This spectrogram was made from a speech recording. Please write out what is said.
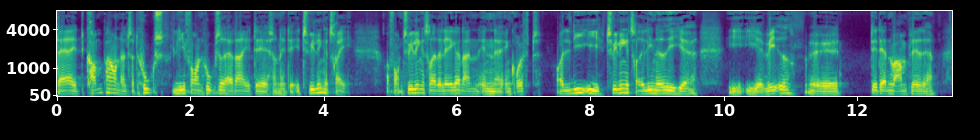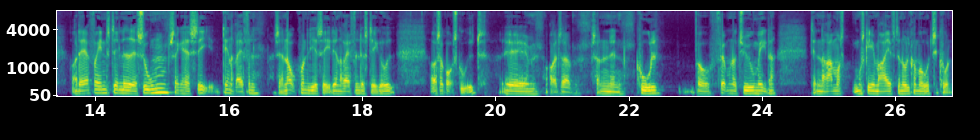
der er et compound, altså et hus. Lige foran huset er der et, sådan et, et tvillingetræ. Og foran tvillingetræet, der ligger der en, en, en grøft. Og lige i tvillingetræet, lige nede i, i, i øh, uh, vedet, øh, det er der den varme plet er. Og da jeg får indstillet øh, zoomen, så kan jeg se, det er en riffel. Altså jeg når kun lige at se, det er en riffel, der stikker ud. Og så går skuddet. Øh, og altså sådan en kugle på 520 meter, den rammer måske mig efter 0,8 sekund.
